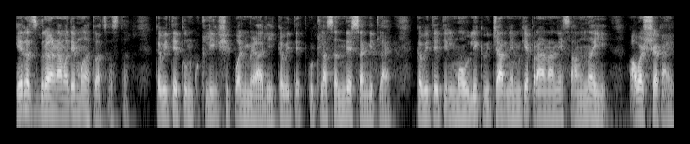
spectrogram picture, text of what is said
हे रसग्रहणामध्ये महत्त्वाचं असतं. कवितेतून कुठली शिकवण मिळाली? कवितेत कुठला संदेश सांगितला आहे कवितेतील मौलिक विचार नेमके प्राणाने सांगणंही आवश्यक आहे.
